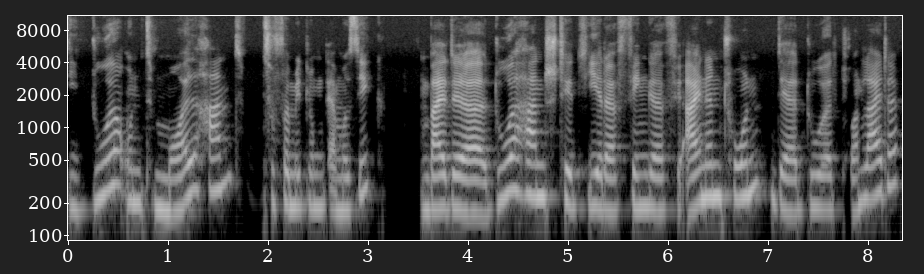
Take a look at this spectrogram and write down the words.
die Dur- und Mollhand zur Vermittlung der Musik. Bei der Dur-Hand steht jeder Finger für einen Ton, der Dur-Tonleiter.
